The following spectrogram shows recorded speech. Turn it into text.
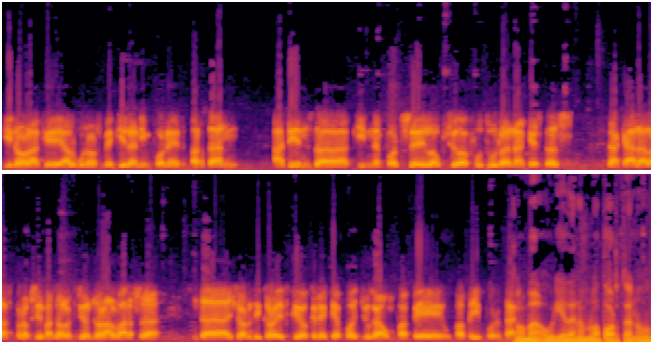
y no la que algunos me quieran imponer. Per tant, atents a quina pot ser l'opció de futur en aquestes de cara a les pròximes eleccions en el Barça de Jordi Cruyff, que jo crec que pot jugar un paper, un paper important. Home, hauria d'anar amb la porta, no?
